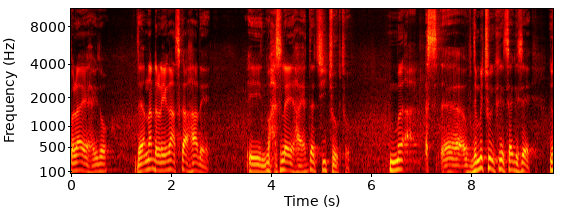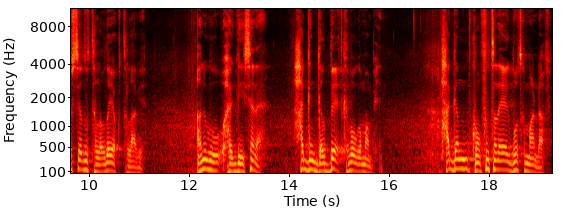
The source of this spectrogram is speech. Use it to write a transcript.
balaay ahaydoo dee anna dhalinyagaan iska ahaadee waxaan is leeyahay haddaad sii joogto. Ma de ma joogi kaga saagayse u tallawda ayaa ku tallaabiya anigu hageysana xaggan galbeedkaba ugamaan bixin xaggan koonfurtana eegboodka maan dhaafin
